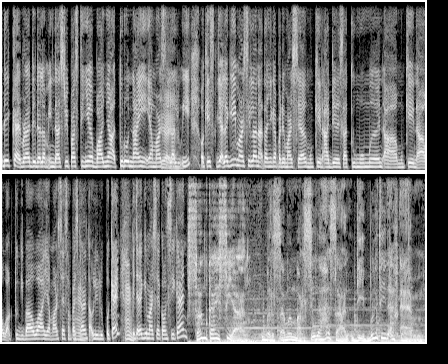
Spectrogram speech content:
dekad berada dalam industri. Pastinya banyak turun naik yang Marcel Ya, ya. lalui. Okey sekejap lagi Marcella nak tanyakan pada Marcel. Mungkin ada satu momen uh, Mungkin uh, waktu di bawah Yang Marcel sampai sekarang tak boleh lupakan. Kejap lagi Marcel kongsikan. Santai siang bersama Marsila Hasan di Bulletin FM.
